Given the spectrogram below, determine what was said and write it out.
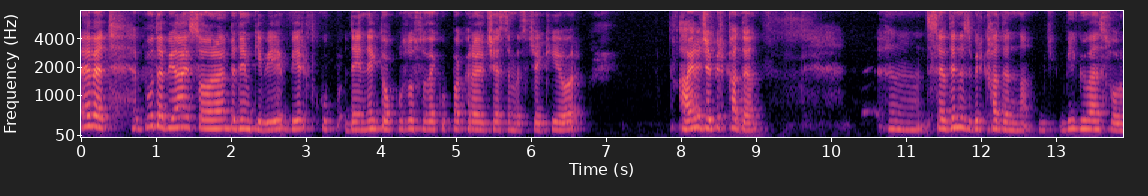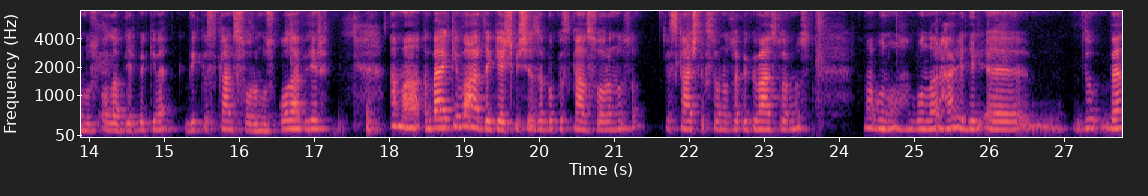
Evet bu da bir ay sonra dediğim gibi bir kup, değnek dokuzlusu ve kupa kraliçesimiz çekiyor. Ayrıca bir kadın sevdiğiniz bir kadınla bir güven sorunuz olabilir, bir, güven, bir kıskanç sorunuz olabilir. Ama belki vardı geçmişinizde bu kıskanç sorunuz, kıskançlık sorunuz bir güven sorunuz. Ama bunu bunlar halledil e, ben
